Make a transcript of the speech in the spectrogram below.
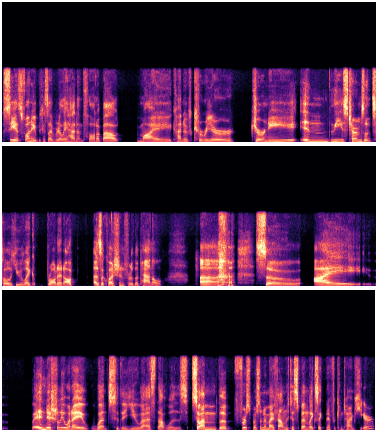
See, it's funny because I really hadn't thought about my kind of career journey in these terms until you like brought it up as a question for the panel. Uh, so I initially when I went to the US, that was so I'm the first person in my family to spend like significant time here.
